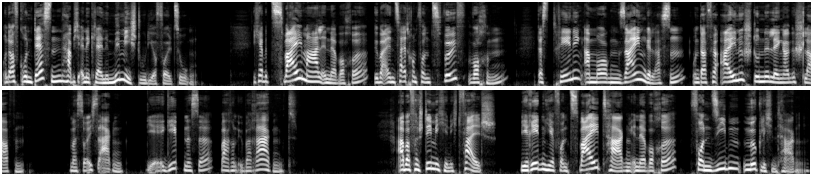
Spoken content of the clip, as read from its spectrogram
Und aufgrund dessen habe ich eine kleine Mimi-Studie vollzogen. Ich habe zweimal in der Woche über einen Zeitraum von zwölf Wochen das Training am Morgen sein gelassen und dafür eine Stunde länger geschlafen. Was soll ich sagen? Die Ergebnisse waren überragend. Aber versteh mich hier nicht falsch. Wir reden hier von zwei Tagen in der Woche von sieben möglichen Tagen.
